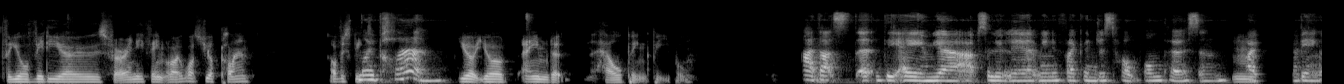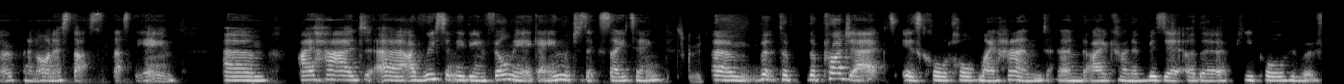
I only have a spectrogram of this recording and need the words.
for your videos? For anything like, what's your plan? Obviously, My plan. you're you're aimed at helping people. Uh, that's the, the aim. Yeah, absolutely. I mean, if I can just help one person Mm. by being open and honest, that's that's the aim. Um, I had uh, I've recently been filming again, which is exciting. It's good. Um, but the the project is called Hold My Hand, and I kind of visit other people who have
